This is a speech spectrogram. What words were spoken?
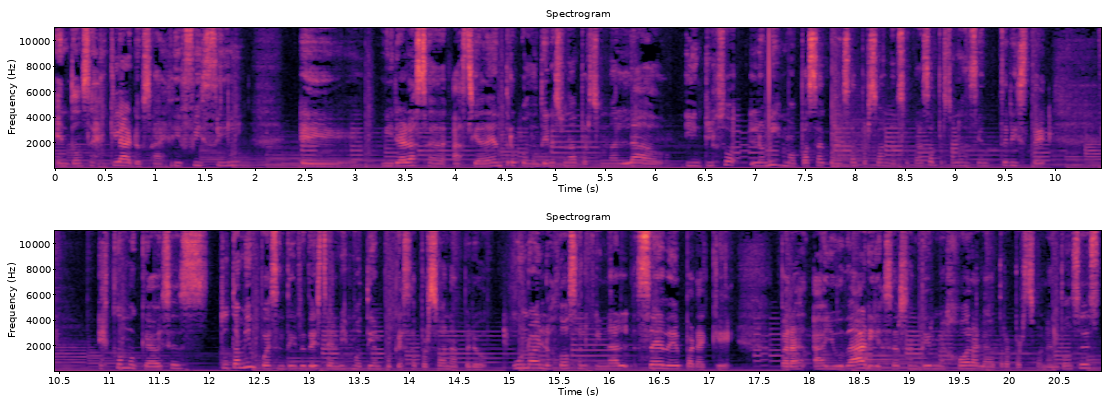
Entonces, claro, o sea, es difícil eh, mirar hacia, adentro cuando tienes una persona al lado. Incluso lo mismo pasa con esa persona, o sea, cuando esa persona se siente triste, es como que a veces tú también puedes sentirte triste al mismo tiempo que esa persona, pero uno de los dos al final cede para que para ayudar y hacer sentir mejor a la otra persona. Entonces,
